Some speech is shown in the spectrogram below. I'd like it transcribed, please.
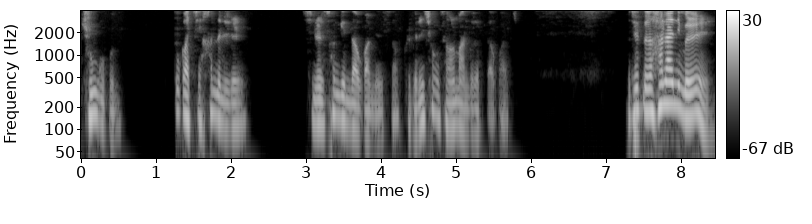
중국은 똑같이 하늘을 신을 섬긴다고 하면서 그들은 형상을 만들었다고 하죠. 어쨌든 하나님을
